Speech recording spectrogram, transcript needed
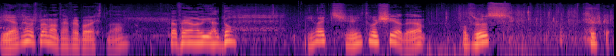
Ja, det var spennende for på vektene. Hva er han vi helt da? Jeg vet ikke, jeg tror ikke det. Holdt russ. Cirka.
